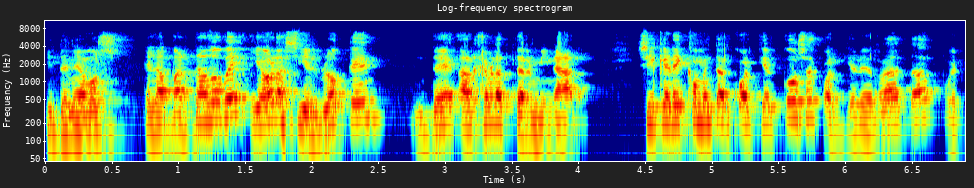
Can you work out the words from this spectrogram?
Y teníamos el apartado B y ahora sí el bloque de álgebra terminada. Si queréis comentar cualquier cosa, cualquier errata, pues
